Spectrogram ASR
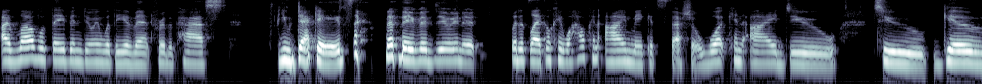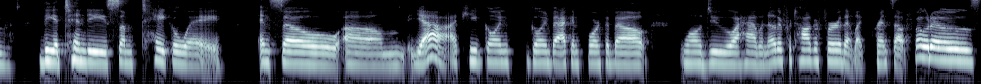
I love what they've been doing with the event for the past few decades that they've been doing it. But it's like, okay, well, how can I make it special? What can I do to give the attendees some takeaway? and so um yeah i keep going going back and forth about well do i have another photographer that like prints out photos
